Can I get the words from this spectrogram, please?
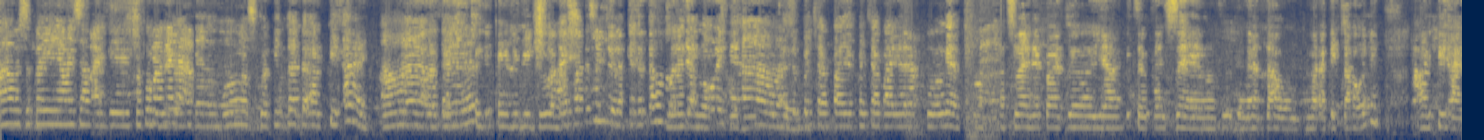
Ah, supaya yang macam ada perkembangan lah Oh, sebab kita ada RPI. Ah, ada betul. individu. Daripada situ lah kita tahu macam tengok. ah, macam pencapaian-pencapaian apa kan. Selain daripada yang kita present dengan tahu, kita tahu ni, RPI.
